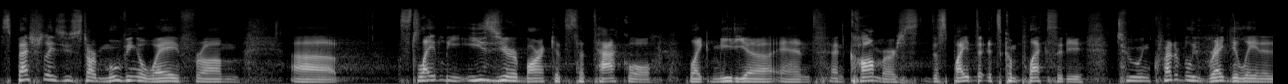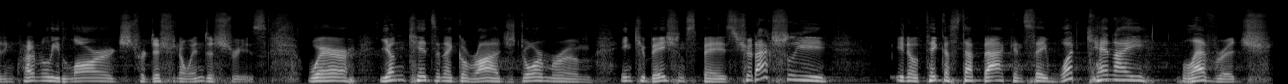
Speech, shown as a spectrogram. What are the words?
especially as you start moving away from uh, slightly easier markets to tackle like media and, and commerce, despite the, its complexity, to incredibly regulated, incredibly large traditional industries, where young kids in a garage, dorm room, incubation space should actually you know, take a step back and say, what can I leverage?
